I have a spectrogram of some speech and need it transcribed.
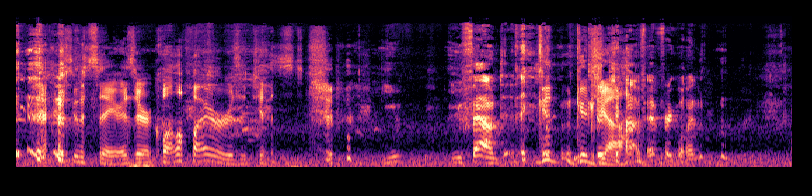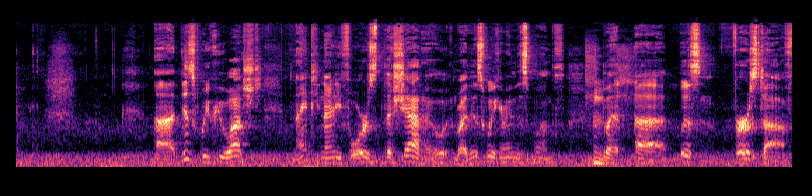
was gonna say, is there a qualifier or is it just you, you found it. good? Good job. of everyone. Uh, this week we watched 1994's The Shadow, and by this week I mean this month. But, uh, listen, first off,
